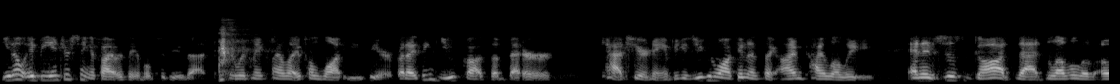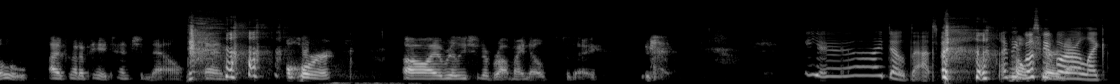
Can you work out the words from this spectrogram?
You know, it'd be interesting if I was able to do that. It would make my life a lot easier. But I think you've got the better, catchier name because you can walk in and it's like, I'm Kyla Lee. And it's just got that level of oh i've got to pay attention now. And or oh i really should have brought my notes today. Yeah i doubt that. I think most people enough. are like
